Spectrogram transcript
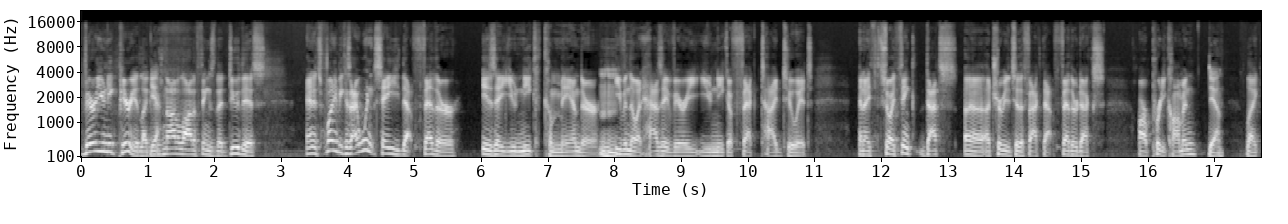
very unique period. Like Yeah. there's not a lot of things that do this. And it's funny because I wouldn't say that Feather is a unique commander, Mm-hmm. even though it has a very unique effect tied to it. And I so I think that's uh, attributed to the fact that Feather decks are pretty common. Yeah. Like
